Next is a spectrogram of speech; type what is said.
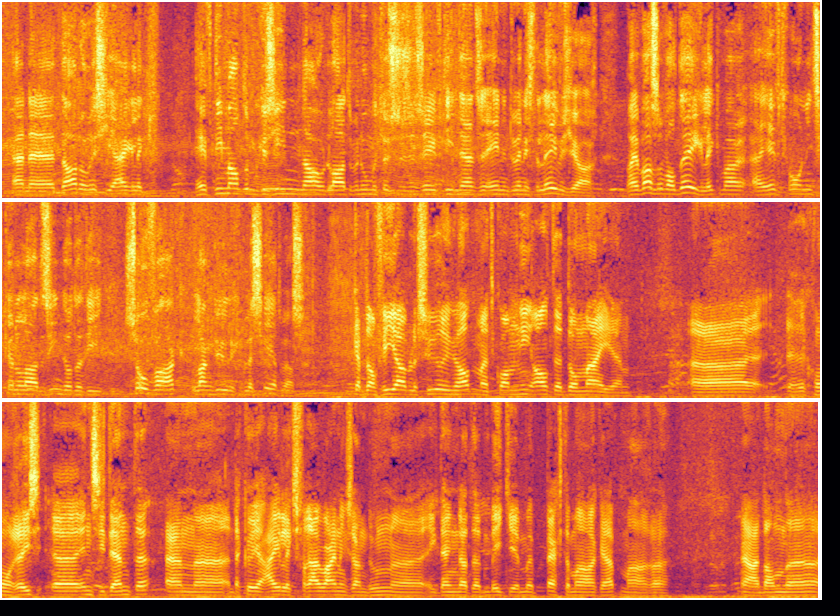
En eh, daardoor is hij eigenlijk, heeft niemand hem gezien, nou laten we noemen tussen zijn 17e en zijn 21e levensjaar. Maar hij was er wel degelijk, maar hij heeft gewoon iets kunnen laten zien doordat hij zo vaak langdurig geblesseerd was. Ik heb dan vier jaar blessure gehad, maar het kwam niet altijd door mij. En, eh, eh, gewoon race-incidenten. en eh, daar kun je eigenlijk vrij weinig aan doen. Eh, ik denk dat het een beetje met pech te maken heeft. Maar eh, ja, dan, eh,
